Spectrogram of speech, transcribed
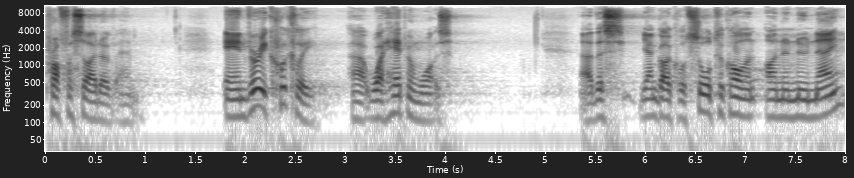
prophesied over him. And very quickly, uh, what happened was uh, this young guy called Saul took on, on a new name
